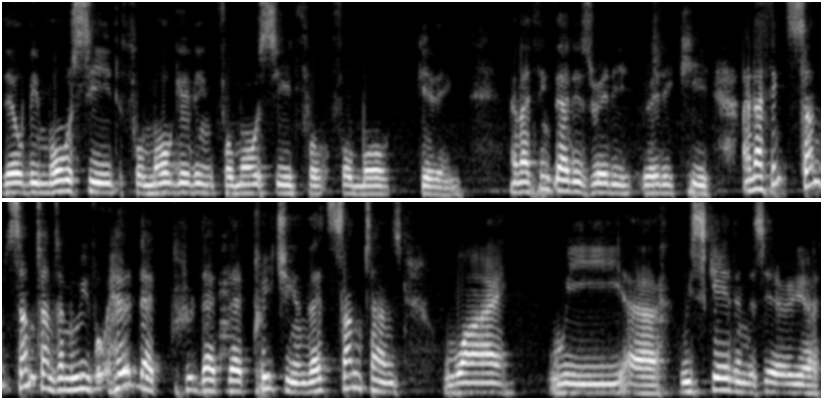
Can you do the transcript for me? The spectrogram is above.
there will be more seed for more giving, for more seed for, for more giving. And I think that is really, really key. And I think some, sometimes, I mean, we've heard that, that, that preaching, and that's sometimes why we, uh, we're scared in this area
